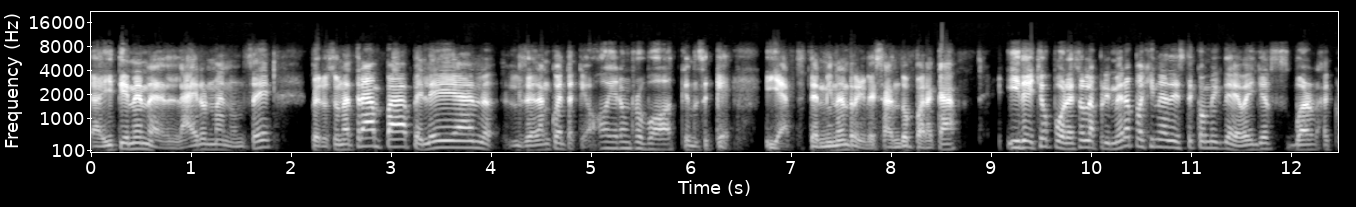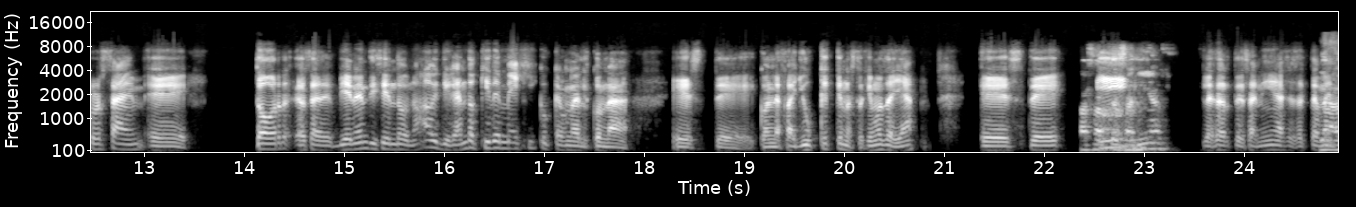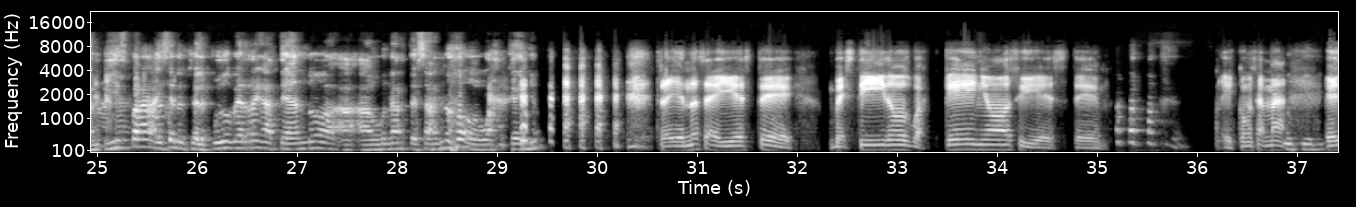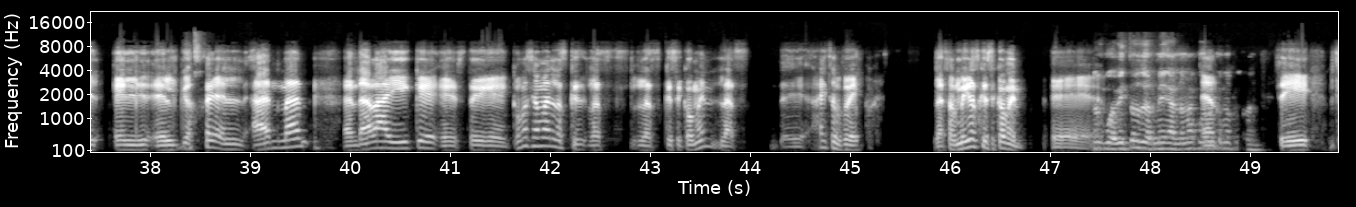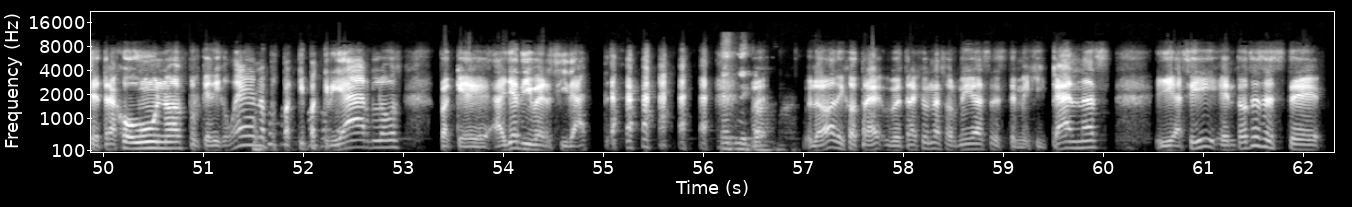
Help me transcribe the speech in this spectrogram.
ahí tienen al Iron Man, no sé, pero es una trampa, pelean, se dan cuenta que, oh, era un robot, que no sé qué, y ya, terminan regresando para acá. Y de hecho, por eso la primera página de este cómic de Avengers War Across Time, eh, Thor, o sea, vienen diciendo, no, llegando aquí de México, carnal, con la, este, con la fayuca que nos trajimos de allá, este, Las artesanías. las artesanías, La exactamente. avispa, ahí se le, se le pudo ver regateando a, a un artesano oaxaqueño. trayéndose ahí este vestidos oaxaqueños y este eh, ¿cómo se llama? El, el, el, el Ant-Man andaba ahí que este, ¿cómo se llaman las que las, las que se comen? Las eh, ay se fue. Las hormigas que se comen. Eh, Los huevitos de hormiga, no me acuerdo Eh, cómo sí, se trajo unos porque dijo, bueno, pues para aquí para criarlos, para que haya diversidad. Étnica. ¿no? Dijo, trae- me traje unas hormigas este, mexicanas y así. Entonces, este,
